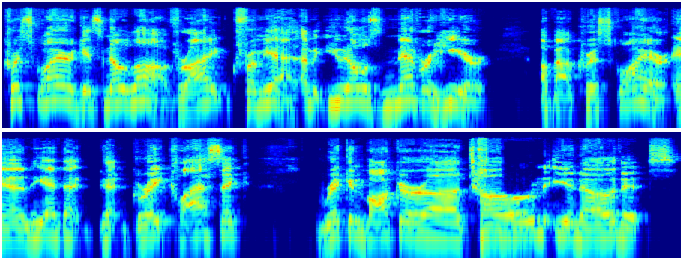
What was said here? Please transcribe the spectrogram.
Chris Squire gets no love, right? From yeah, I mean, you almost never hear about Chris Squire, and he had that, that great classic Rickenbacker uh, tone, you know, that's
